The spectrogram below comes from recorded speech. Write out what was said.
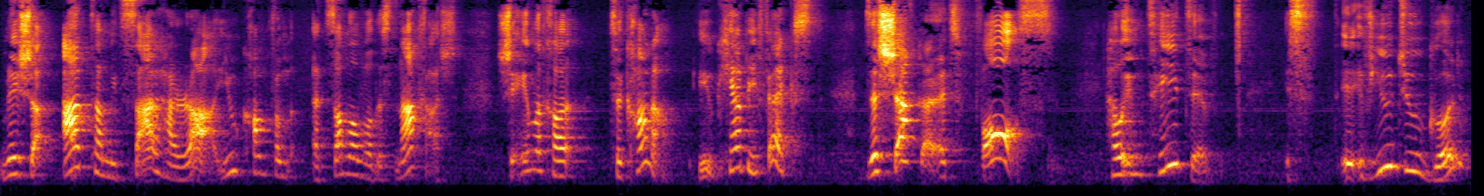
ata mitzad hara, you come from, at some level, this nachash, she'en lecha tekana, you can't be fixed. This shakar, it's false. Elohim tetiv, if you do good,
